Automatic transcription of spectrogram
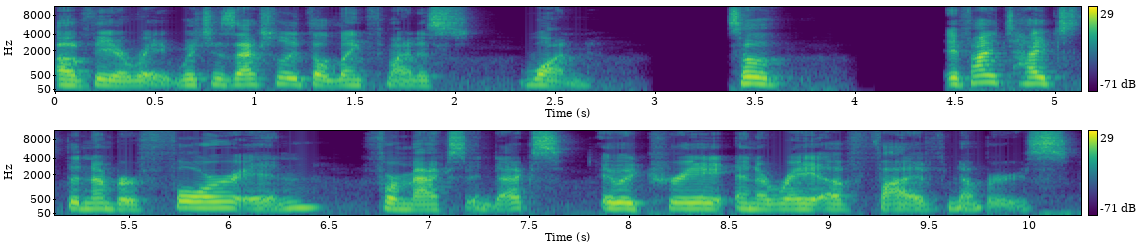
of the array, which is actually the length minus 1. So if I typed the number 4 in for max index, it would create an array of five numbers,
